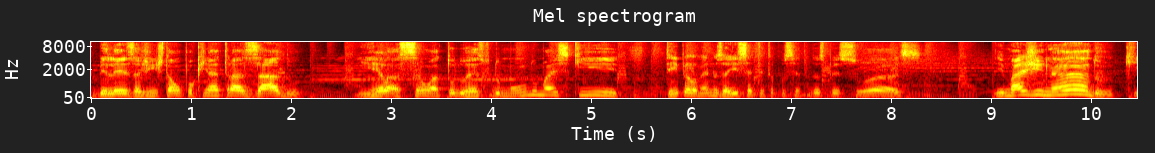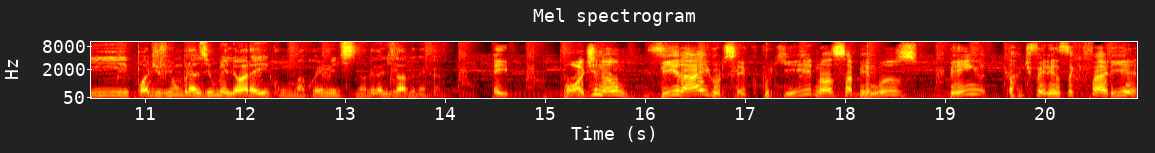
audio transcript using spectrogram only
beleza, a gente tá um pouquinho atrasado em relação a todo o resto do mundo, mas que tem pelo menos aí 70% das pessoas imaginando que pode vir um Brasil melhor aí com maconha medicinal legalizada, né, cara? Ei, pode não. Virá, Igor Seco, porque nós sabemos bem a diferença que faria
